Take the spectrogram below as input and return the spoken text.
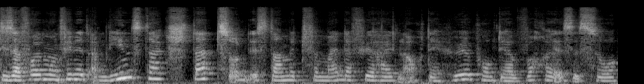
Dieser Vollmond findet am Dienstag statt und ist damit für mein Dafürhalten auch der Höhepunkt der Woche. Es ist so,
